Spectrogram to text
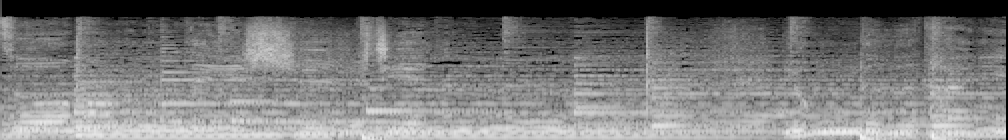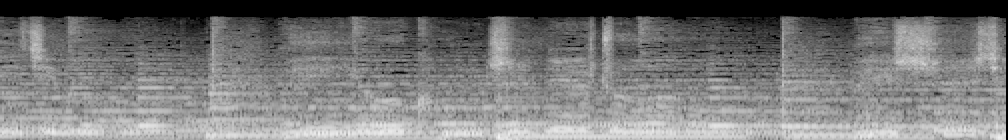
做梦的时间用得太久，没有空执着，没时间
